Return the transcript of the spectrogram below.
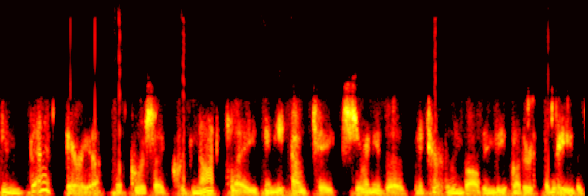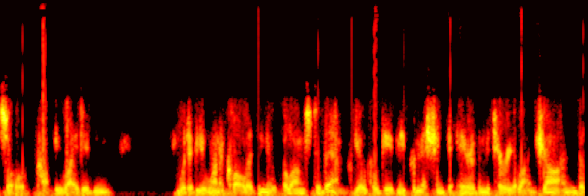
in that area, of course, I could not play any outtakes or any of the material involving the other way that's all copyrighted and whatever you want to call it, you know, it belongs to them. Yoko gave me permission to air the material on John, but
